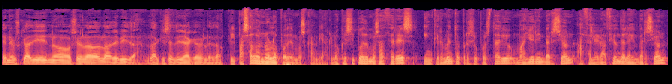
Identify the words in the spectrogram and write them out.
en Euskadi no se le ha dado la debida, la que se tenía que haberle dado. El pasado no lo podemos cambiar. Lo que sí podemos hacer es incremento presupuestario, mayor inversión, aceleración de la inversión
